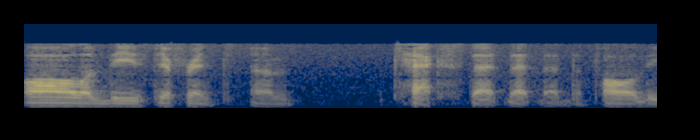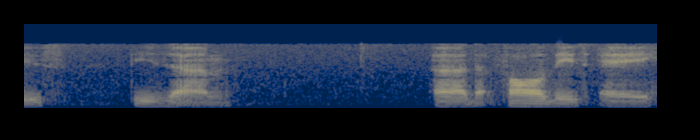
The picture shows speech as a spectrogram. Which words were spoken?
all of these different um, texts that, that, that, that, follow these these um, uh, that follow these a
